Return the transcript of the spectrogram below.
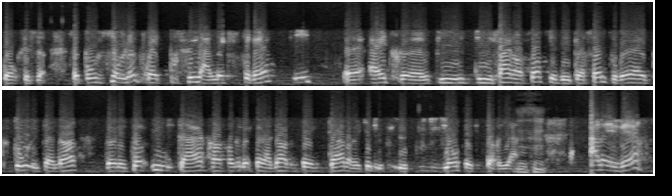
donc c'est ça. Cette position-là pourrait être poussée à l'extrême, puis euh, être, euh, puis, puis faire en sorte que des personnes pourraient être plutôt les tenants d'un État unitaire, transformer le Canada en État unitaire dans lequel il y a plus de division territoriale. Mm -hmm. À l'inverse,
